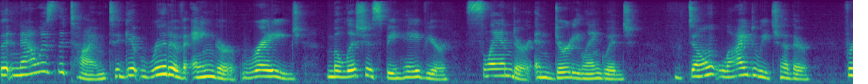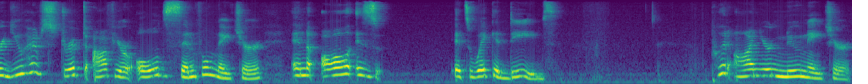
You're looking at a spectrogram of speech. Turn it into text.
But now is the time to get rid of anger, rage, malicious behavior, slander, and dirty language. Don't lie to each other, for you have stripped off your old sinful nature and all is its wicked deeds. Put on your new nature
